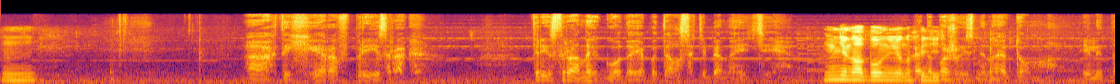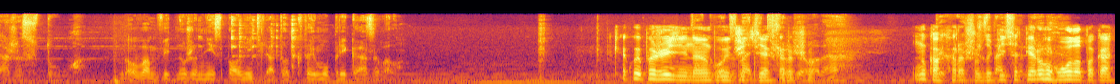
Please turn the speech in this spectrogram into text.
М, Ах ты херов призрак. Три сраных года я пытался тебя найти. Ну, Не надо было на нее Это находить. пожизненная дом. Или даже стул. Но вам ведь нужен не исполнитель, а тот, кто ему приказывал. Какой пожизненный он Вот будет жить чём хорошо. дело, да? Ну как Ты хорошо, до стать 51 Сальери? года пока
